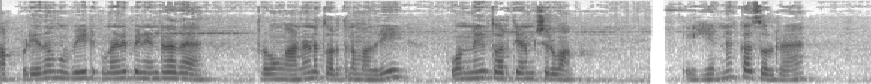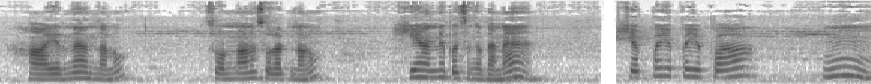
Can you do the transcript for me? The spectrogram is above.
அப்படியே தான் உங்கள் வீட்டுக்கு முன்னாடி போய் நின்றாத. அப்புறம் உங்கள் அண்ணனை துரத்துன மாதிரி ஒன்றையும் துரத்தி அனுப்பிச்சிடுவான் என்னக்கா சொல்கிறேன் ஆயிரம் தான் இருந்தாலும் சொன்னாலும் சொல்லட்டினாலும் ஏன் அண்ணன் பசங்க தானே? எப்பா எப்பா எப்பா? ம்.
